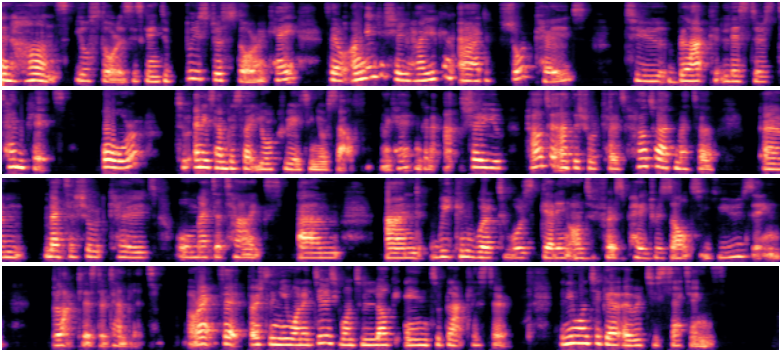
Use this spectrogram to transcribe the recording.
enhance your store. This is going to boost your store, okay? So I'm going to show you how you can add short codes to Blacklisters templates or to any templates that you're creating yourself, okay? I'm going to show you how to add the short codes, how to add meta um, meta short codes or meta tags um, and we can work towards getting onto first page results using Blacklister templates. All right, so first thing you want to do is you want to log into Blacklister. Then you want to go over to settings.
